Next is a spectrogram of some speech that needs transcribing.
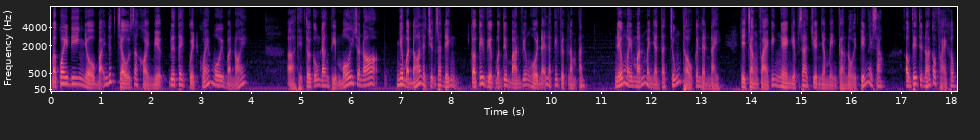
Bà quay đi nhổ bãi nước trầu ra khỏi miệng, đưa tay quệt khóe môi bà nói. Ờ thì tôi cũng đang tìm mối cho nó, nhưng mà đó là chuyện gia đình. Còn cái việc mà tôi bàn với ông hồi nãy là cái việc làm ăn. Nếu may mắn mà nhà ta trúng thầu cái lần này, thì chẳng phải cái nghề nghiệp gia truyền nhà mình càng nổi tiếng hay sao? Ông thấy tôi nói có phải không?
